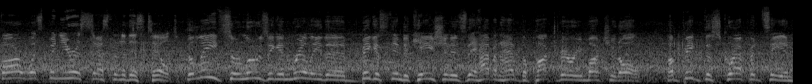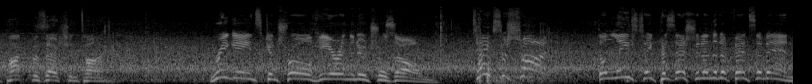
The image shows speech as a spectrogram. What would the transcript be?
far. What's been your assessment of this tilt? The Leafs are losing, and really the biggest indication is they haven't had the puck very much at all. A big discrepancy in puck possession time. Regains control here in the neutral zone. Takes a shot. The Leafs take possession in the defensive end.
